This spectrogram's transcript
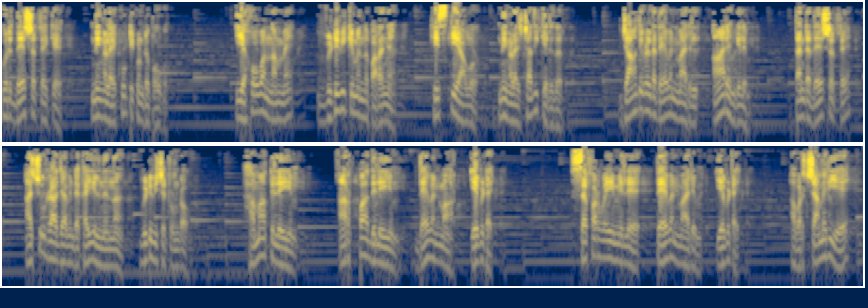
ഒരു ദേശത്തേക്ക് നിങ്ങളെ കൂട്ടിക്കൊണ്ടുപോകും. യഹോവ നമ്മെ വിടുവിക്കുമെന്ന് പറഞ്ഞ് ഹിസ്കിയാവ് നിങ്ങളെ ചതിക്കരുത്. ജാതികളുടെ ദേവന്മാരിൽ ആരെങ്കിലും തന്റെ ദേശത്തെ അശൂർ രാജാവിന്റെ കയ്യിൽ നിന്ന് വിടുവിച്ചിട്ടുണ്ടോ? ഹമാത്തിലെയും അർപ്പാദിലെയും ദേവന്മാർ എവിടെ? സെഫർവയിമിലെ ദേവന്മാരും എവിടെ? അവർ ശമരിയെ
